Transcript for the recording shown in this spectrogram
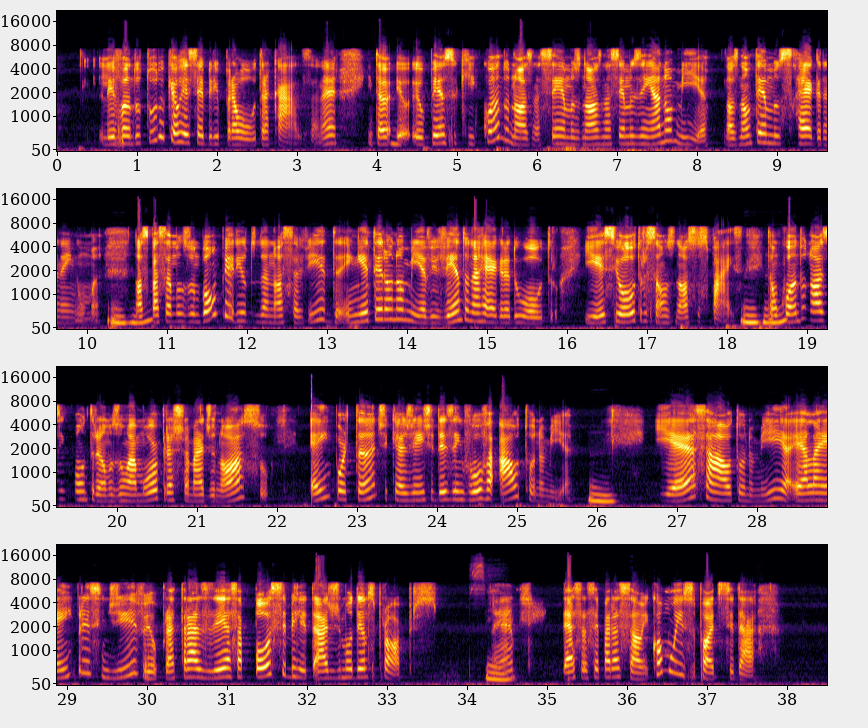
levando tudo que eu recebi para outra casa, né? Então eu, eu, penso que quando nós nascemos, nós nascemos em anomia. Nós não temos regra nenhuma. Uhum. Nós passamos um bom período da nossa vida em heteronomia, vivendo na regra do outro. E esse outro são os nossos pais. Uhum. Então, quando nós encontramos um amor para chamar de nosso, é importante que a gente desenvolva autonomia. Uhum. E essa autonomia, ela é imprescindível para trazer essa possibilidade de modelos próprios, Sim. né? Dessa separação. E como isso pode se dar?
